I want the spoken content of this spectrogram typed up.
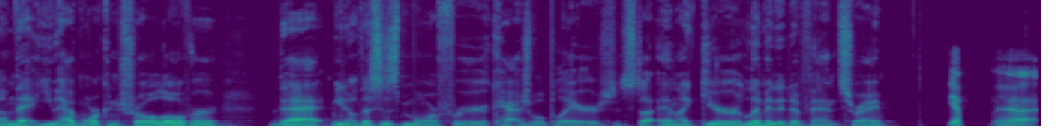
um, that you have more control over. That you know, this is more for your casual players and stuff, and like your limited events, right? Yep, uh,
